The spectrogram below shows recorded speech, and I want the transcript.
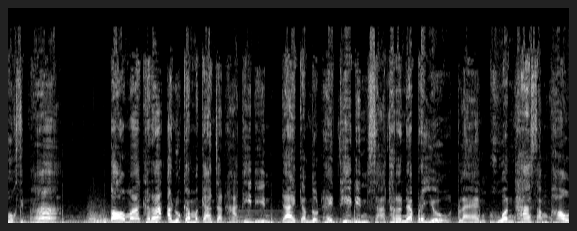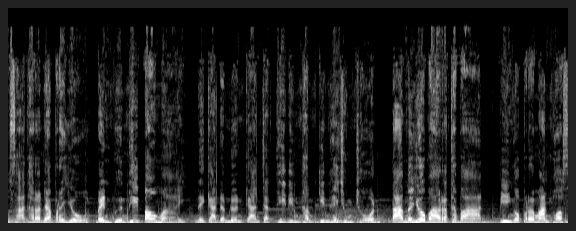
2565 ต่อมาคณะอนุกรรมการจัดหาที่ดิน ได้กำหนดให้ที่ดินสาธารณประโยชน์แปลง ควรท่าสำเภาสาธารณประโยชน์ เป็นพื้นที่เป้าหมาย ในการดำเนินการจัดที่ดินทำกินให้ชุมชน ตามนโยบายรัฐบาล ปีงบประมาณพศ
